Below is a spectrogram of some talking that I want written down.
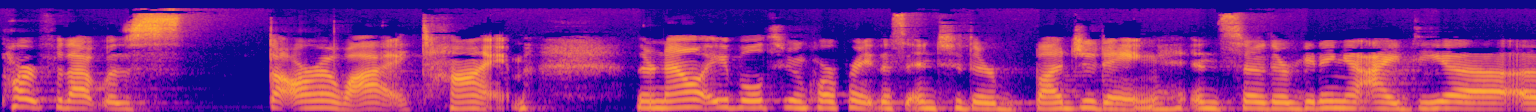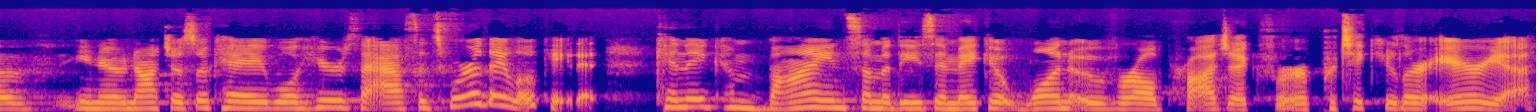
part for that was the ROI time they're now able to incorporate this into their budgeting. And so they're getting an idea of, you know, not just, okay, well, here's the assets. Where are they located? Can they combine some of these and make it one overall project for a particular area?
